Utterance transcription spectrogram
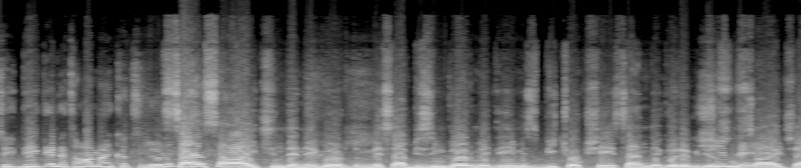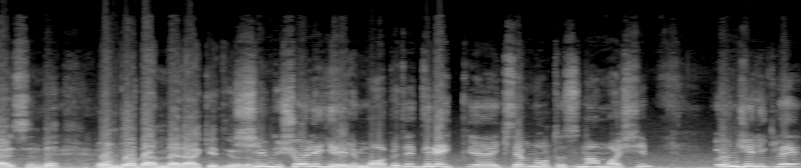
se- dediklerine tamamen katılıyorum. Sen saha içinde ne gördün? Mesela bizim görmediğimiz birçok şeyi sen de görebiliyorsun Şimdi- saha içerisinde. Onu da ben merak ediyorum. Şimdi şöyle girelim muhabbete. Direkt e, kitabın ortasından başlayayım. Öncelikle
